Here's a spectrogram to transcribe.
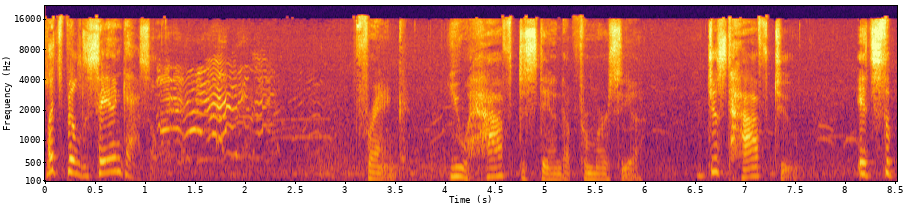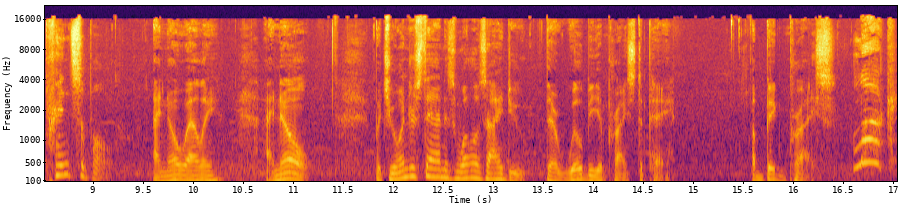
let's build a sandcastle. Frank, you have to stand up for Marcia. You just have to. It's the principle. I know, Ellie. I know. But you understand as well as I do, there will be a price to pay. A big price. Look!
